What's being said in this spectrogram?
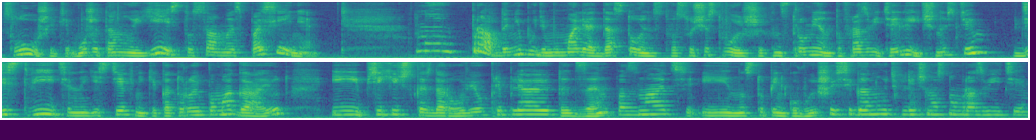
Слушайте, может оно и есть то самое спасение. Ну, правда, не будем умалять достоинства существующих инструментов развития личности. Действительно, есть техники, которые помогают, и психическое здоровье укрепляют, и дзен познать, и на ступеньку выше сигануть в личностном развитии.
